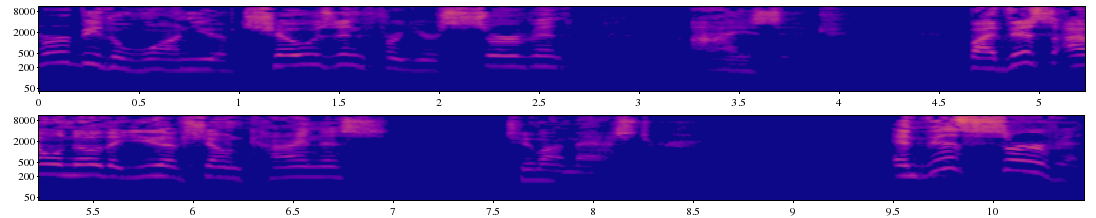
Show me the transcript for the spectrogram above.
her be the one you have chosen for your servant Isaac. By this I will know that you have shown kindness to my master. And this servant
